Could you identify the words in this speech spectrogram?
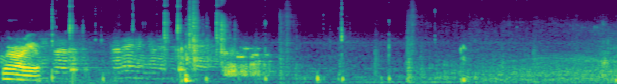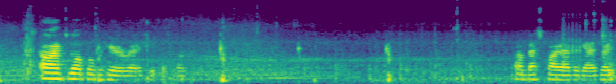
Where are you? Oh, I have to go up over here, right? Oh, best part ever, guys, right?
